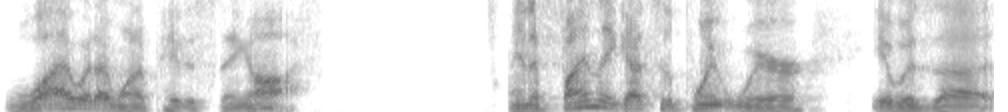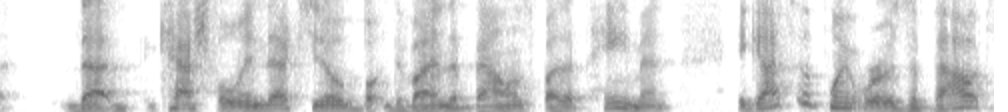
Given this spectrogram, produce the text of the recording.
Why would I want to pay this thing off? And it finally got to the point where it was uh, that cash flow index, you know, dividing the balance by the payment. It got to the point where it was about,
